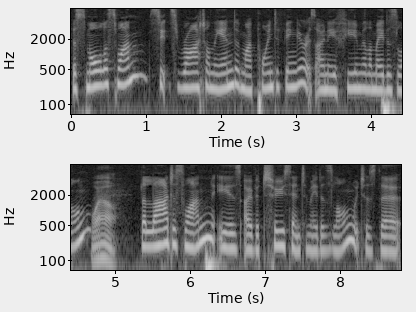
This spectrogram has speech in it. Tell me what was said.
The smallest one sits right on the end of my pointer finger. It's only a few millimetres long. Wow. The largest one is over two centimetres long, which is the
